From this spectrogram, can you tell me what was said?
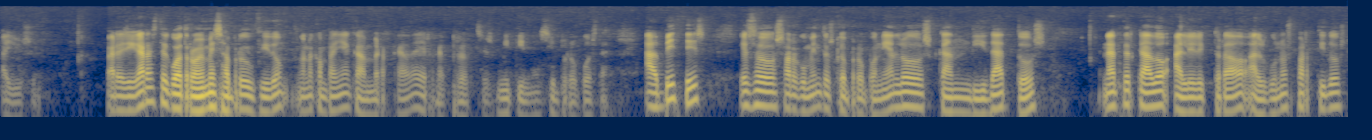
Ayuso. Para llegar a este 4M se ha producido una campaña cargada de reproches, mítines y propuestas. A veces esos argumentos que proponían los candidatos han acercado al electorado a algunos partidos,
